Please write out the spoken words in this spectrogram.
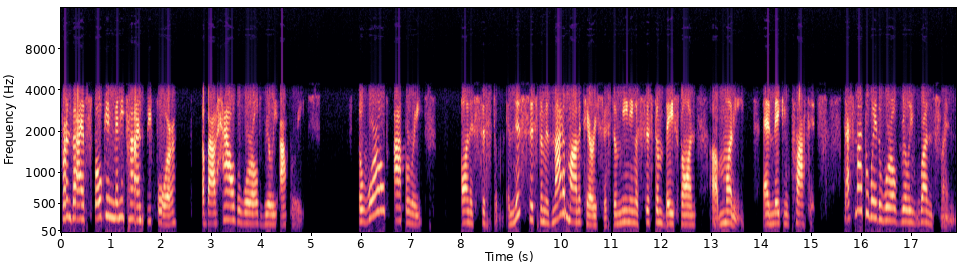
Friends, I have spoken many times before about how the world really operates. The world operates on a system, and this system is not a monetary system, meaning a system based on uh, money and making profits. That's not the way the world really runs, friends.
